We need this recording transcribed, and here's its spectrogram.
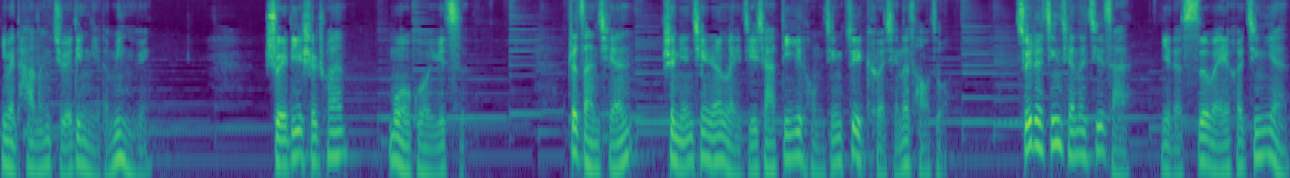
因为它能决定你的命运。水滴石穿，莫过于此。这攒钱是年轻人累积下第一桶金最可行的操作。随着金钱的积攒，你的思维和经验。”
